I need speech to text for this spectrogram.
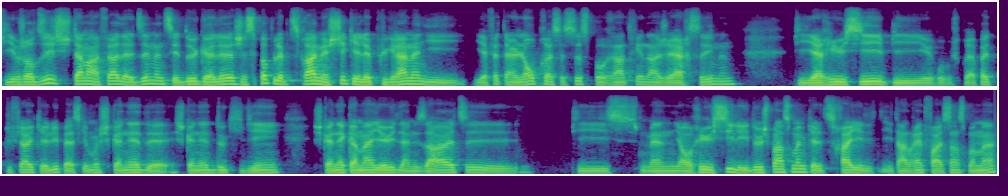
Puis aujourd'hui, je suis tellement fier de le dire, man, ces deux gars-là, je sais pas pour le petit frère, mais je sais que le plus grand, man, il, a fait un long processus pour rentrer dans GRC, man. Puis il a réussi, puis je pourrais pas être plus fier que lui parce que moi, je connais de, je connais d'où il vient, je connais comment il a eu de la misère, tu sais. Puis, ils ont réussi les deux. Je pense même que le petit frère est en train de faire ça en ce moment.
